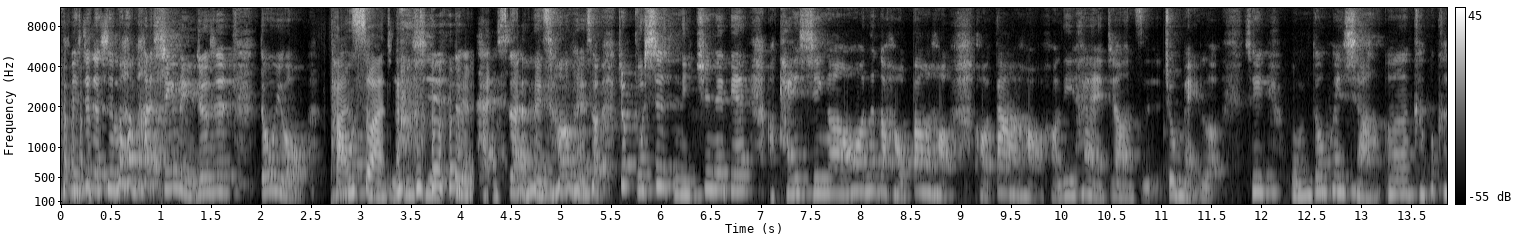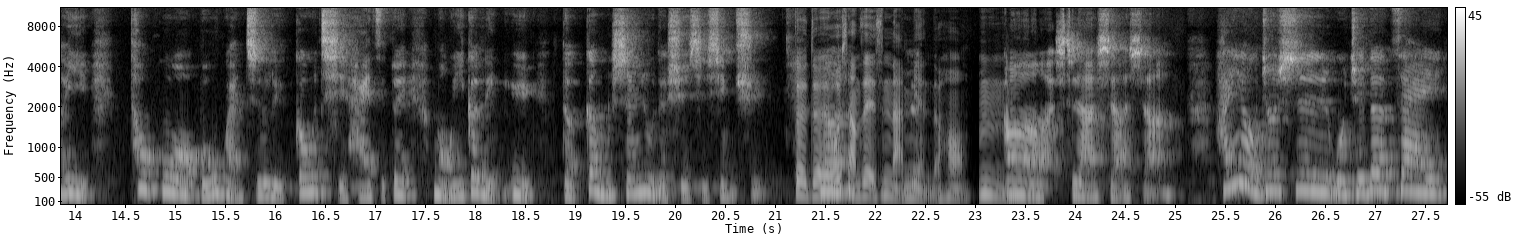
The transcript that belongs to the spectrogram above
所以这个是妈妈心里就是都有盘算的一些，对，盘算，没错没错，就不是你去那边啊开心啊，哦那个好棒，好好大，好好厉害，这样子就没了。所以我们都会想，呃，可不可以透过博物馆之旅，勾起孩子对某一个领域的更深入的学习兴趣？对对，我想这也是难免的哈。嗯嗯，是啊是啊是啊。还有就是，我觉得在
